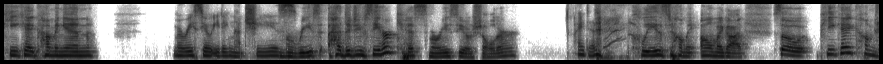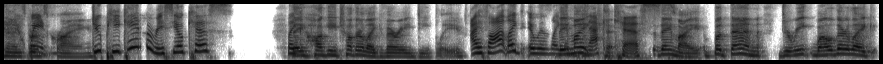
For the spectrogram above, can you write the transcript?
PK coming in. Mauricio eating that cheese. Mauricio, did you see her kiss Mauricio's shoulder? I did. Please tell me. Oh my god! So PK comes in and starts Wait, crying. Do PK and Mauricio kiss? Like they hug each other like very deeply. I thought, like it was like They a might neck ki- kiss. They might, but then Dorit, while they're like,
